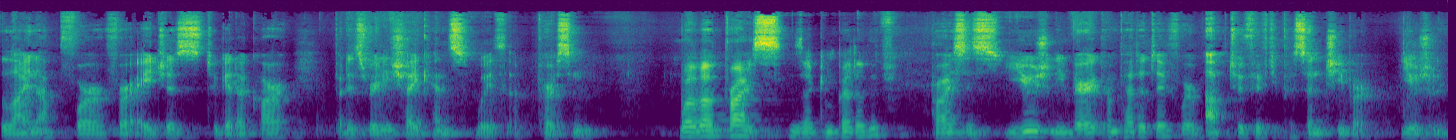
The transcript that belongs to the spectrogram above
line up for for ages to get a car, but it's really shake hands with a person what about price? Is that competitive? Price is usually very competitive. We're up to 50% cheaper, usually.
